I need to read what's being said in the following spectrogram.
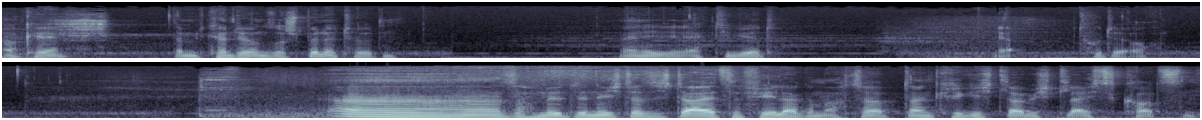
Okay. Damit könnt ihr unsere Spinne töten. Wenn ihr den aktiviert. Ja, tut er auch. Äh, sag mir bitte nicht, dass ich da jetzt einen Fehler gemacht habe. Dann kriege ich, glaube ich, gleich das Kotzen.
